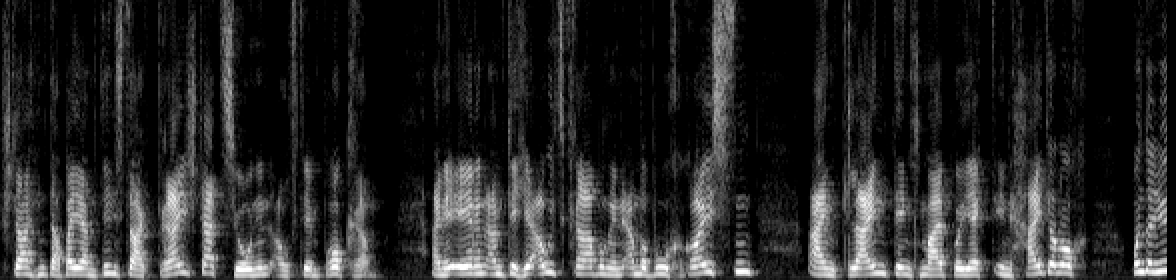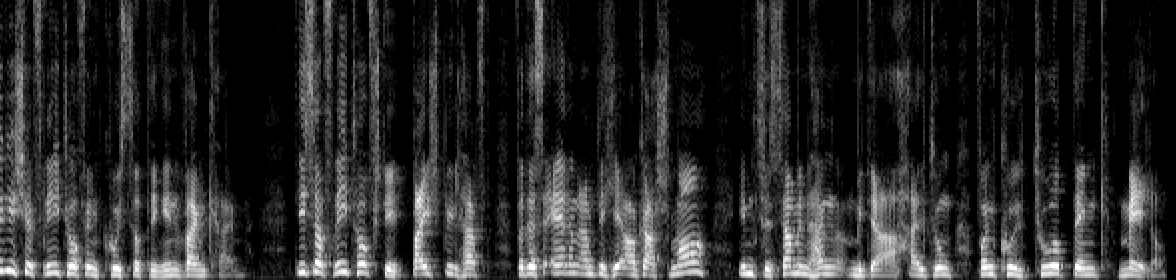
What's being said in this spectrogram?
standen dabei am Dienstag drei Stationen auf dem Programm. Eine ehrenamtliche Ausgrabung in Ammerbuch-Reusten, ein Kleindenkmalprojekt in Heiderloch und der jüdische Friedhof in Kusterdingen-Wankheim. Dieser Friedhof steht beispielhaft für das ehrenamtliche Engagement im Zusammenhang mit der Erhaltung von Kulturdenkmälern.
